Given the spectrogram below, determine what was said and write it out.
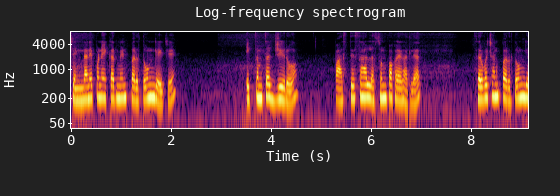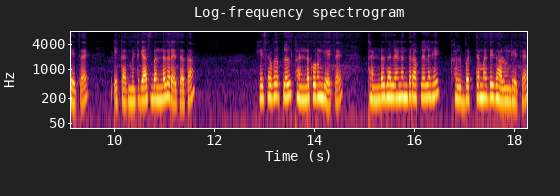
शेंगदाणे पण एखाद मिनिट परतवून घ्यायचे. एक चमचा जिरं. पाच ते सहा लसूण पाकळ्या घातल्यात. सर्व छान परतवून घ्यायचं आहे एखाद मिनिट गॅस बंद करायचा आता. हे सर्व आपल्याला थंड करून घ्यायचं आहे थंड झाल्यानंतर आपल्याला हे खलबत्त्यामध्ये घालून घ्यायचं आहे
